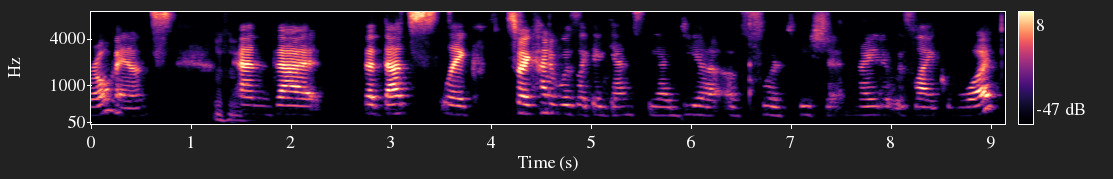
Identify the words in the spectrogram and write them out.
romance Mhm. and that that that's like so i kind of was like against the idea of flirtation right it was like what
